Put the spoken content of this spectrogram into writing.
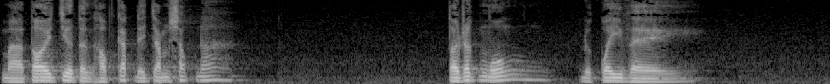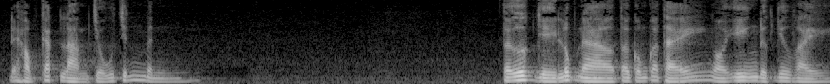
mà tôi chưa từng học cách để chăm sóc nó. Tôi rất muốn được quay về để học cách làm chủ chính mình. Tôi ước gì lúc nào tôi cũng có thể ngồi yên được như vậy.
